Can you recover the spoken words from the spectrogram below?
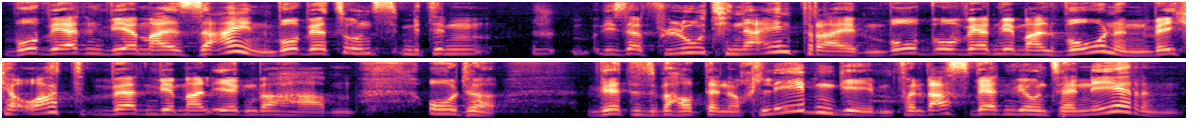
wo werden wir mal sein? Wo wird es uns mit dem, dieser Flut hineintreiben? Wo, wo werden wir mal wohnen? Welcher Ort werden wir mal irgendwo haben? Oder wird es überhaupt dann noch Leben geben? Von was werden wir uns ernähren?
